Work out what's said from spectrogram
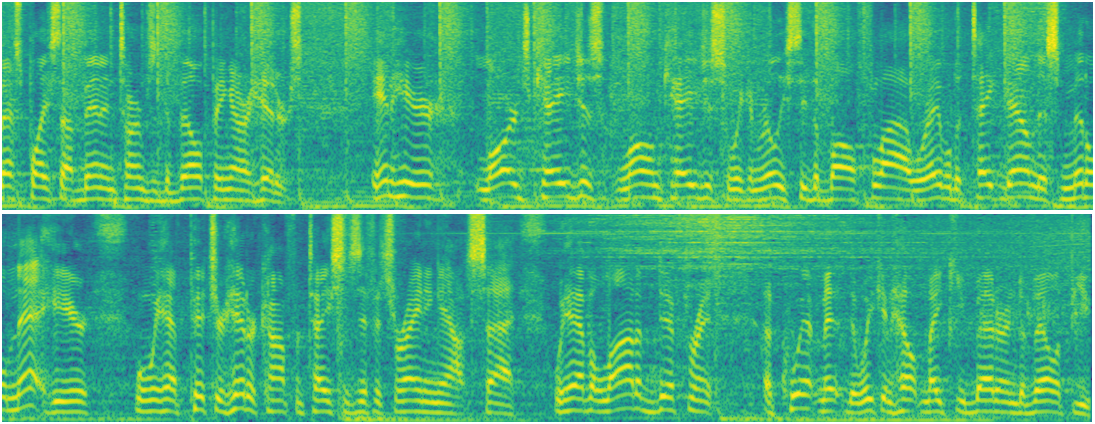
best place I've been in terms of developing our hitters. In here, large cages, long cages, so we can really see the ball fly. We're able to take down this middle net here when we have pitcher-hitter confrontations if it's raining outside. We have a lot of different equipment that we can help make you better and develop you.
